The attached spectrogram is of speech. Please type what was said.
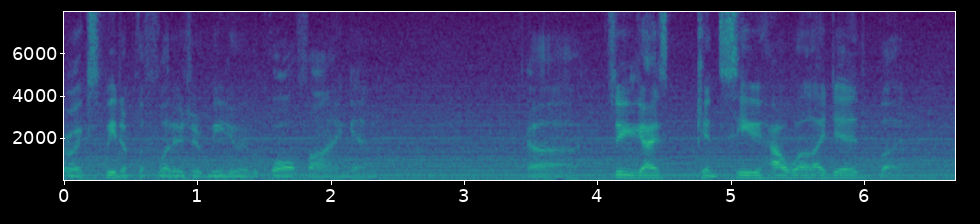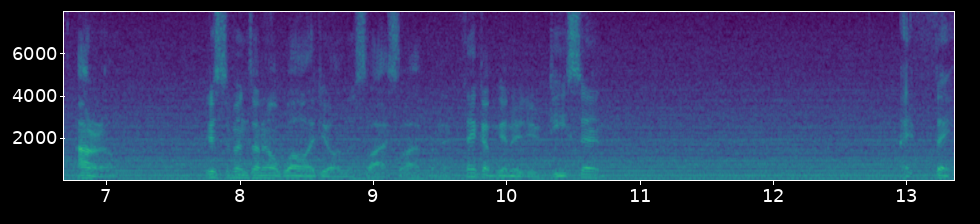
or like speed up the footage of me doing the qualifying and uh, so you guys can see how well I did but I don't know. It just depends on how well I do on this last lap and I think I'm gonna do decent. I think.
